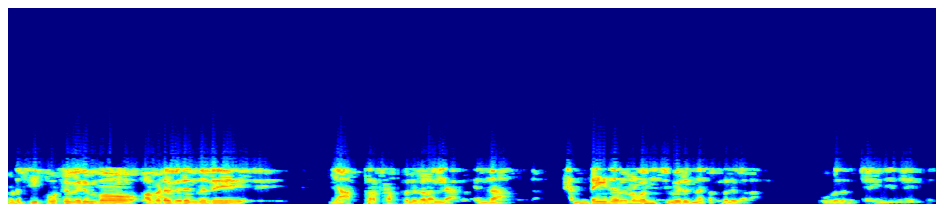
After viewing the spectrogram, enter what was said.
അവിടെ സീപോർട്ട് വരുമ്പോ അവിടെ വരുന്നത് യാത്ര കപ്പലുകളല്ല. എന്താ? കണ്ടെയ്നറുകൾ വഹിച്ചു വരുന്ന കപ്പലുകളാണ്. കൂടുതലും ചൈനയിലായിരിക്കും?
